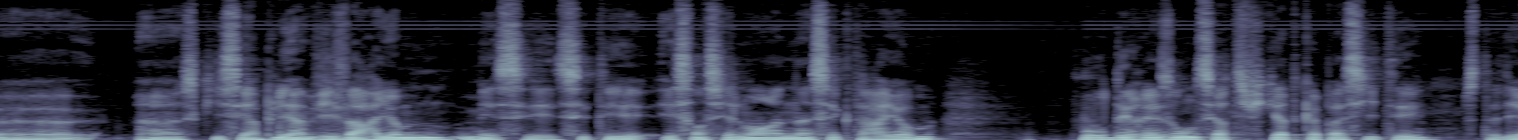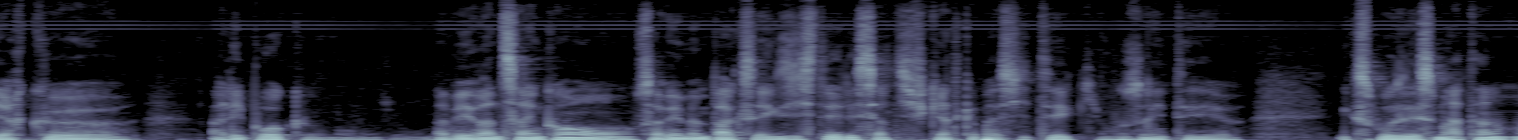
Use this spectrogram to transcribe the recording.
euh, ce qui s'est appelé un vivarium, mais c'était essentiellement un insectarium pour des raisons de certificat de capacité. C'est-à-dire que à l'époque, avait 25 ans, on ne savait même pas que ça existait, les certificats de capacité qui vous ont été exposés ce matin.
